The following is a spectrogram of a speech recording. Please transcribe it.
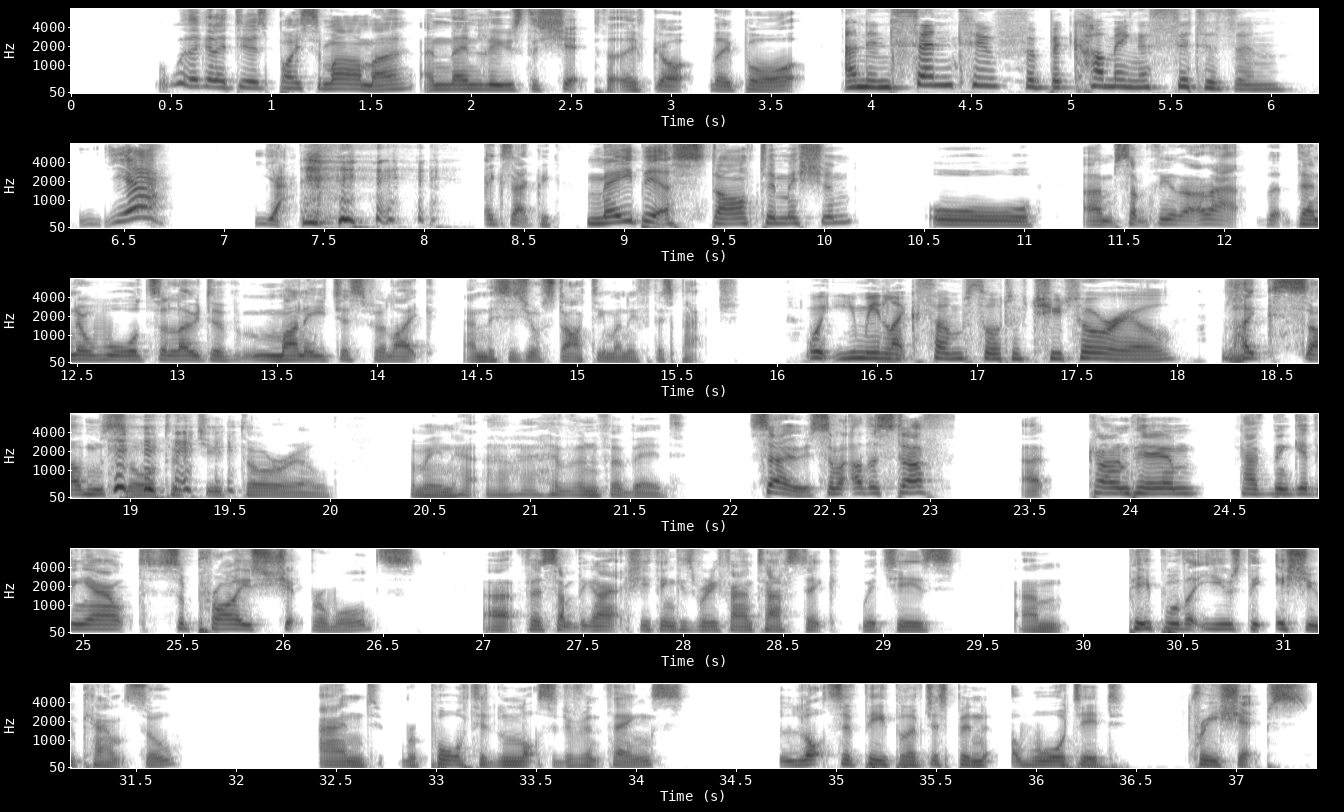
What they're going to do is buy some armor and then lose the ship that they've got, they bought. An incentive for becoming a citizen. Yeah, yeah, exactly. Maybe a starter mission or um, something like that that then awards a load of money just for like, and this is your starting money for this patch. what you mean, like some sort of tutorial? like some sort of tutorial. I mean, heaven forbid. So, some other stuff. uh, Cloud Imperium have been giving out surprise ship rewards uh, for something I actually think is really fantastic, which is um, people that use the issue council and reported on lots of different things. Lots of people have just been awarded free ships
